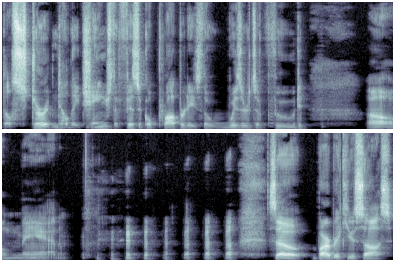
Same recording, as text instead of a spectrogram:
They'll stir it until they change the physical properties the wizards of food. Oh man so, barbecue sauce,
